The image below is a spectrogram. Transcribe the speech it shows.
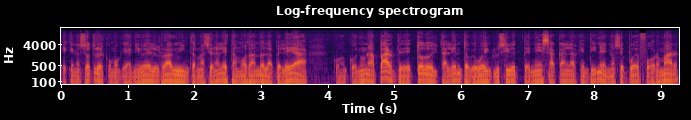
es que nosotros es como que a nivel rugby internacional estamos dando la pelea con, con una parte de todo el talento que vos inclusive tenés acá en la Argentina y no se puede formar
